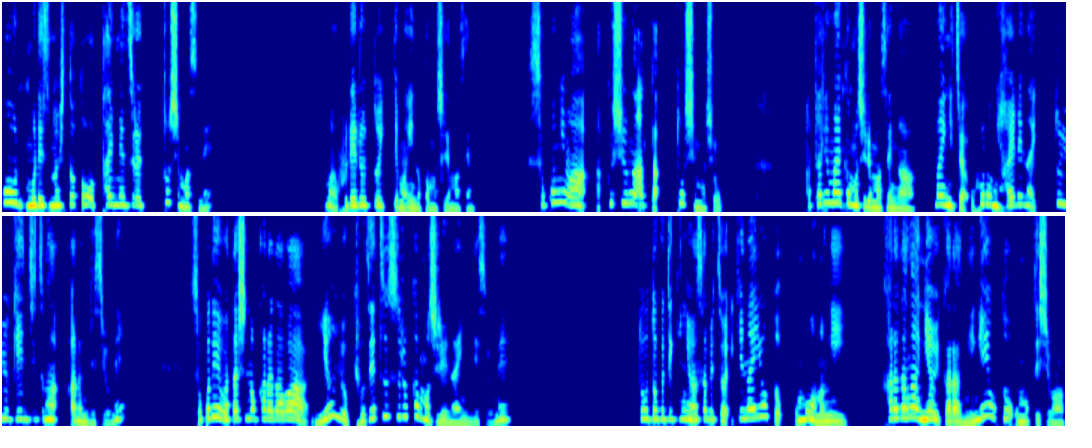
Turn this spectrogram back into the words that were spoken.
ホームレスの人と対面するとしますね。まあ、触れると言ってもいいのかもしれません。そこには悪臭があったとしましょう。当たり前かもしれませんが、毎日はお風呂に入れないという現実があるんですよね。そこで私の体は匂いを拒絶するかもしれないんですよね。道徳的には差別はいけないよと思うのに、体が匂いから逃げようと思ってしまう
